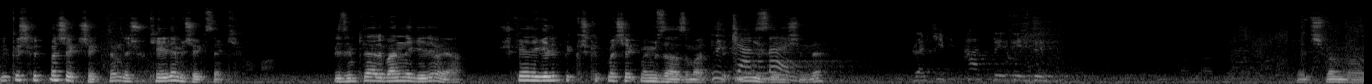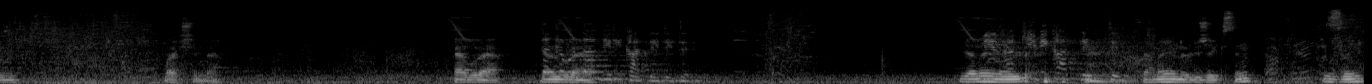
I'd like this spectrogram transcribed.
Bir kışkırtma çekecektim de şu K ile mi çeksek? Bizimkiler benle geliyor ya. Şu K ile gelip bir kışkırtma çekmemiz lazım. İyi Mükemmel. izleyin şimdi. Rakip katledildi. Yetişmem lazım. Bak şimdi. Gel buraya. Gel buraya. Biri katledildi. Rakibi katletti. Yanayan öleceksin. Zınk.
